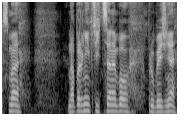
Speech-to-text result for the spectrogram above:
Jsme na první příčce nebo průběžně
